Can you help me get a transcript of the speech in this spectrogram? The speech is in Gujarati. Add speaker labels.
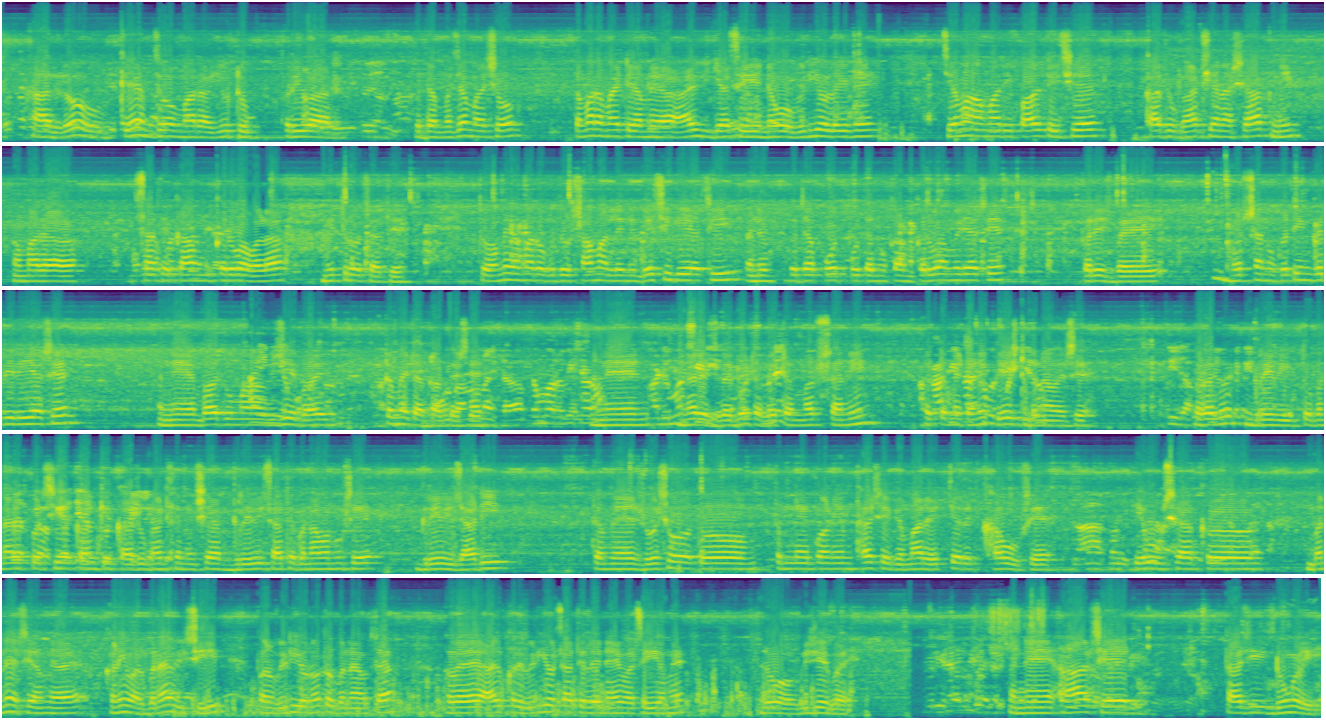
Speaker 1: હાલો, કેમ છો મારા યુટ્યુબ પરિવાર? બધા મજામાં છો? તમારા માટે અમે આવી ગયા છીએ નવો વીડિયો લઈને. જેમાં અમારી પાર્ટી છે કાજુ ગાંઠિયાના શાકની, અમારા સાથે કામ કરવાવાળા મિત્રો સાથે. તો અમે અમારો બધો સામાન લઈને બેસી ગયા છીએ અને બધા પોતપોતાનું કામ કરવા મળ્યા છે. પરેશભાઈ મરચાંનું કટિંગ કરી રહ્યા છે. અને બાજુમાં વિજયભાઈ ટમેટા કાપે છે. અને નરેશભાઈ બેઠા બેઠા મરસાની ટમેટાની પેસ્ટ બનાવે છે. બરાબર? ગ્રેવી તો બનાવવી જ પડશે કારણ કે કાજુ ગાંઠિયાનું શાક ગ્રેવી સાથે બનાવવાનું છે. ગ્રેવી જાડી. તમે જોશો તો તમને પણ એમ થશે કે મારે અત્યારે જ ખાવું છે. એવું શાક બને છે. અમે ઘણીવાર બનાવી છીએ પણ વીડિયો નહોતો બનાવતા. હવે હાલ કરી વીડિયો સાથે લઈને આવ્યા છીએ અમે. જુઓ, વિજયભાઈ. અને આ છે તાજી ડુંગળી.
